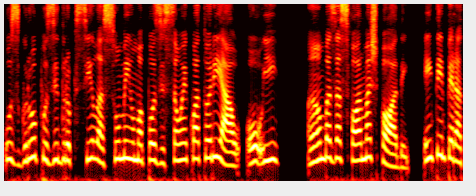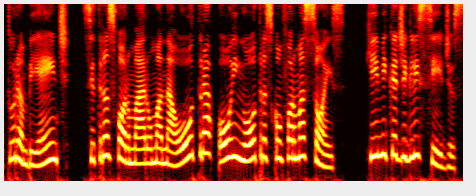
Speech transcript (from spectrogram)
os grupos hidroxila assumem uma posição equatorial ou I. Ambas as formas podem, em temperatura ambiente, se transformar uma na outra ou em outras conformações. Química de glicídios.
